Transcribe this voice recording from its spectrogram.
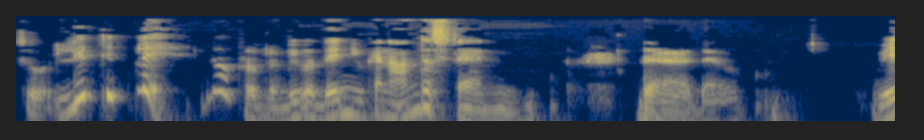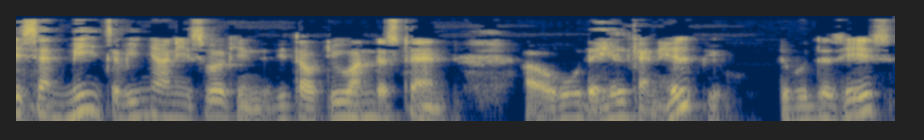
So let it play, no problem, because then you can understand the, the ways and means the Vijnana is working. Without you understand uh, who the hell can help you. The Buddha says,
